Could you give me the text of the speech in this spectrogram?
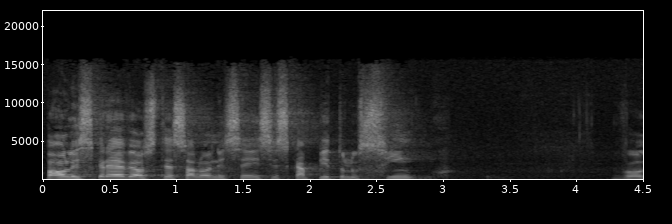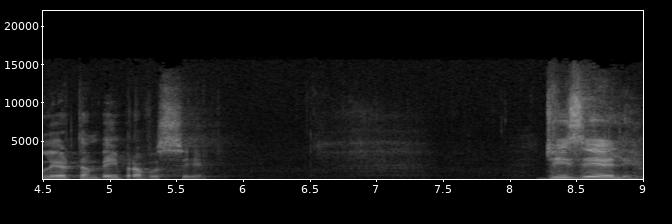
Paulo escreve aos Tessalonicenses, capítulo 5. Vou ler também para você. Diz ele,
